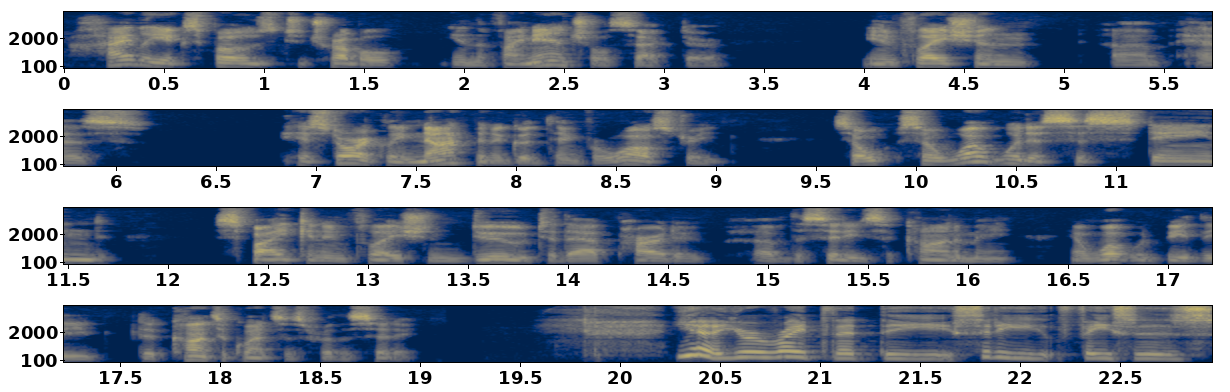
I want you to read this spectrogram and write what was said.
highly exposed to trouble in the financial sector. Inflation um, has historically not been a good thing for Wall Street. So, so what would a sustained spike in inflation do to that part of, of the city's economy, and what would be the, the consequences for the city? Yeah, you're right that the city faces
